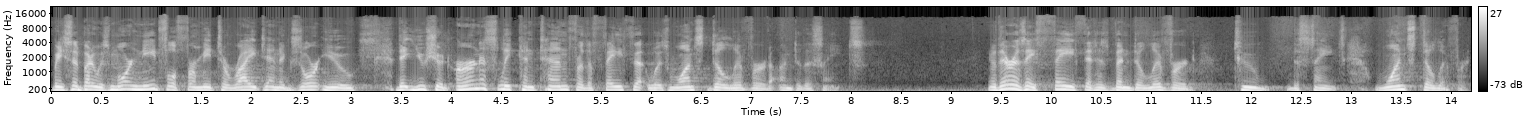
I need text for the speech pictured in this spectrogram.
But he said, But it was more needful for me to write and exhort you that you should earnestly contend for the faith that was once delivered unto the saints. You know, there is a faith that has been delivered to the saints, once delivered.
